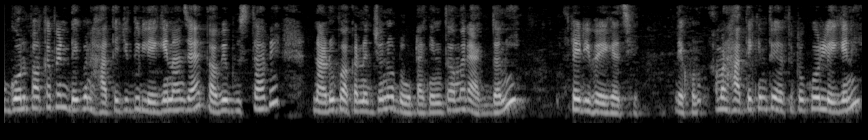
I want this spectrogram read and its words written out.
গোল পাকাবেন দেখবেন, হাতে যদি লেগে না যায়, তবে বুঝতে হবে নাড়ু পাকানোর জন্য ডোটা কিন্তু আমার একদমই রেডি হয়ে গেছে। দেখুন, আমার হাতে কিন্তু এতটুকুও লেগে নেই,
